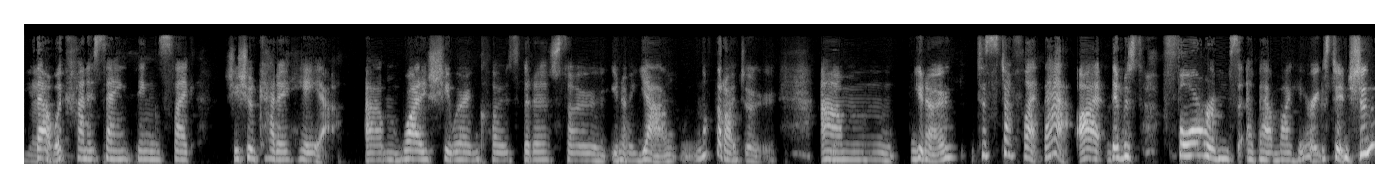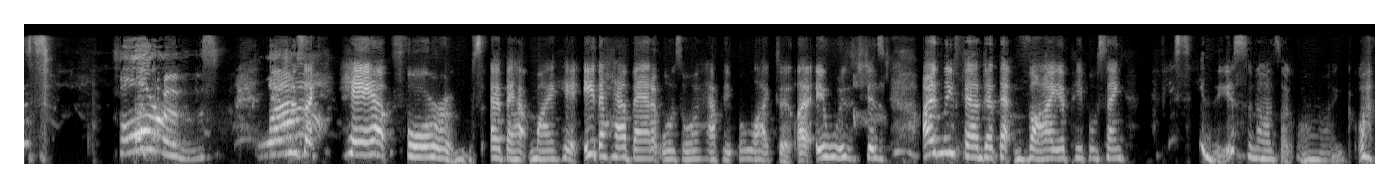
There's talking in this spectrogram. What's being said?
yeah. that were kind of saying things like she should cut her hair. Um, why is she wearing clothes that are so, you know, young? Not that I do. Um, you know, just stuff like that. I there was forums about my hair extensions. forums. Wow. There was like hair forums about my hair, either how bad it was or how people liked it. Like it was just I only found out that via people saying, Have you seen this? And I was like, Oh my god.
